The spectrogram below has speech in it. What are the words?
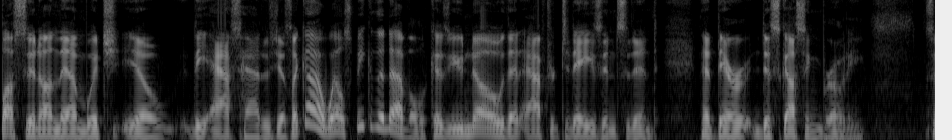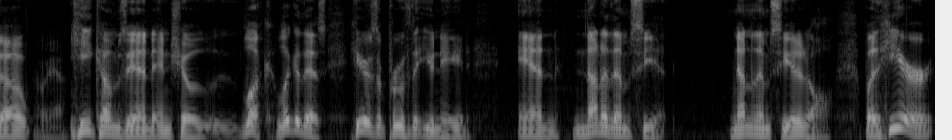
busts in on them, which, you know, the ass hat is just like, oh, well, speak of the devil. Because you know that after today's incident that they're discussing Brody. So oh, yeah. he comes in and shows, look, look at this. Here's the proof that you need. And none of them see it. None of them see it at all. But here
